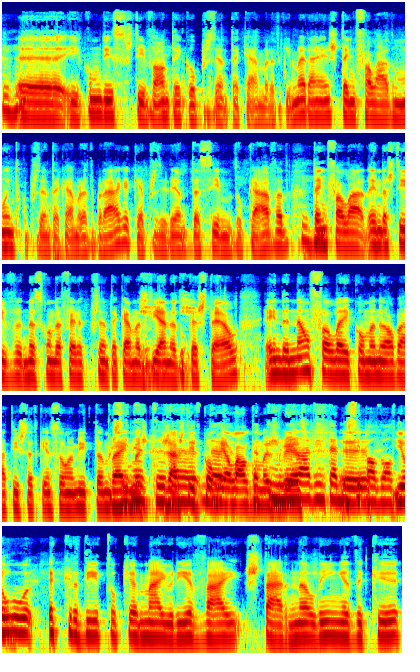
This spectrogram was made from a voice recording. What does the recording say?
uhum. uh, e como disse, estive ontem com o Presidente da Câmara de Guimarães, tenho falado muito com o Presidente da Câmara de Braga, que é presidente da CIM do Cávado. Uhum. Tenho falado, ainda estive na segunda-feira com o presidente da Câmara de Viana do Castelo. Ainda não falei com o Manuel Batista, de quem sou amigo também, mas já estive com da, ele algumas vezes. Uh, eu acredito que a maioria vai estar na linha de que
